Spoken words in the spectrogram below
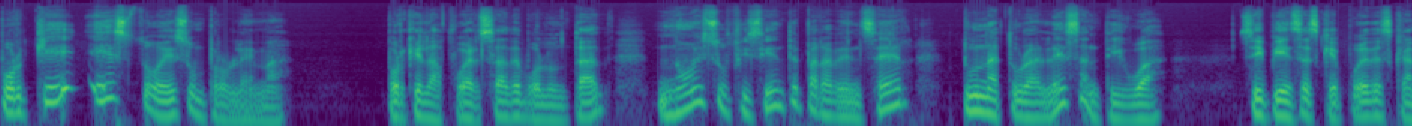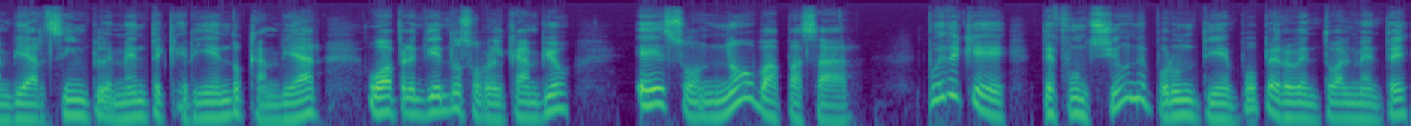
por qué esto es un problema. Porque la fuerza de voluntad no es suficiente para vencer tu naturaleza antigua. Si piensas que puedes cambiar simplemente queriendo cambiar o aprendiendo sobre el cambio, eso no va a pasar. Puede que te funcione por un tiempo, pero eventualmente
